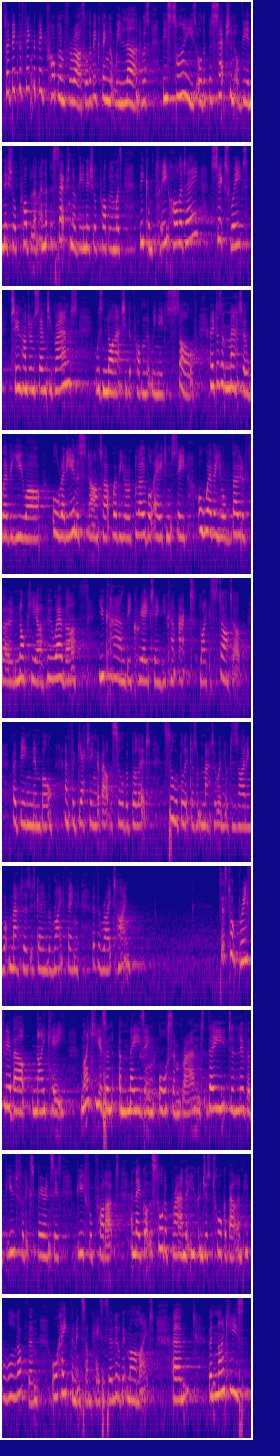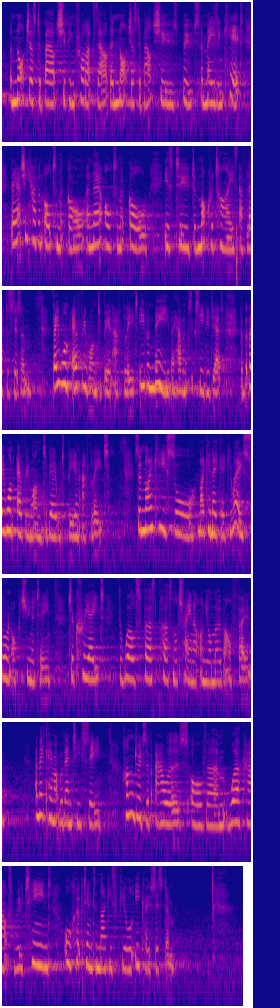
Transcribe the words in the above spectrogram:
So I think the big problem for us, or the big thing that we learned, was the size or the perception of the initial problem. And the perception of the initial problem was the complete holiday, six weeks, 270 brands, was not actually the problem that we needed to solve. And it doesn't matter whether you are already in a startup, whether you're a global agency, or whether you're Vodafone, Nokia, whoever, you can be creating, you can act like a startup by being nimble and forgetting about the silver bullet. The silver bullet doesn't matter when you're designing. What matters is getting the right thing at the right time. So let's talk briefly about Nike. Nike is an amazing, awesome brand. They deliver beautiful experiences, beautiful product, and they've got the sort of brand that you can just talk about and people will love them or hate them in some cases. They're a little bit marmite. Um, but Nike's are not just about shipping products out, they're not just about shoes, boots, amazing kit. They actually have an ultimate goal, and their ultimate goal is to democratize athleticism. They want everyone to be an athlete, even me, they haven't succeeded yet, but they want everyone to be able to be an athlete. So Nike saw, Nike and AKQA saw an opportunity to create the world's first personal trainer on your mobile phone. And they came up with NTC. Hundreds of hours of um, workouts, routines, all hooked into Nike's fuel ecosystem.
